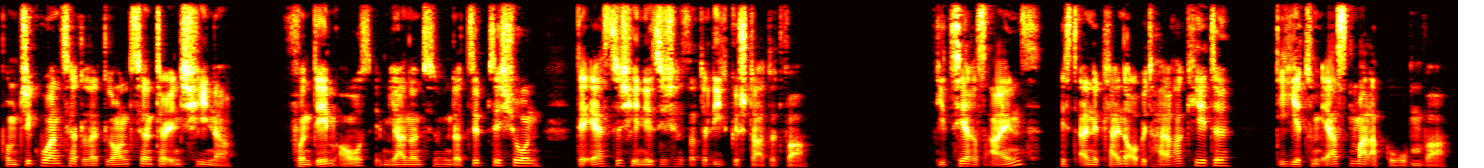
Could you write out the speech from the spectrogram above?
vom Jiuquan Satellite Launch Center in China, von dem aus im Jahr 1970 schon der erste chinesische Satellit gestartet war. Die Ceres-1 ist eine kleine Orbitalrakete, die hier zum ersten Mal abgehoben war.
